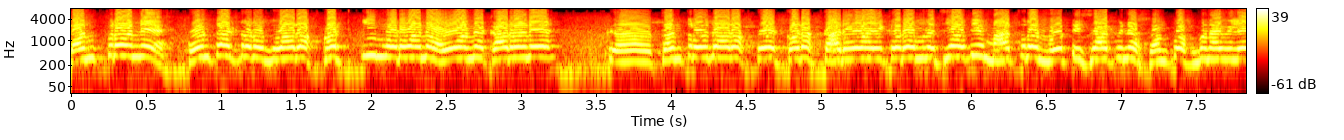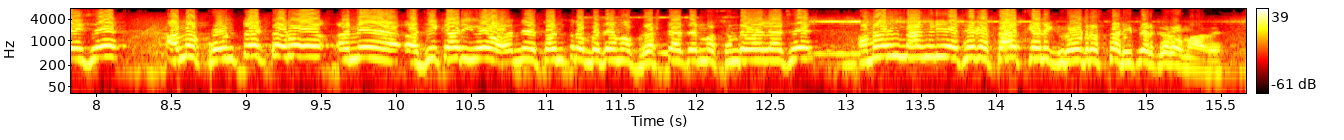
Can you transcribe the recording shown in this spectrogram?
તંત્રને કોન્ટ્રાક્ટરો દ્વારા ફટકી મળવાના હોવાને કારણે તંત્રો દ્વારા કોઈ કડક કાર્યવાહી કરવામાં નથી આવતી. માત્ર નોટિસ આપીને સંતોષ બનાવી લે છે. આમાં કોન્ટ્રાક્ટરો અને અધિકારીઓ અને તંત્ર બધામાં ભ્રષ્ટાચારમાં સંડોવાયેલા છે. અમારી માંગણી એ છે કે તાત્કાલિક રોડ રસ્તા રિપેર કરવામાં આવે.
